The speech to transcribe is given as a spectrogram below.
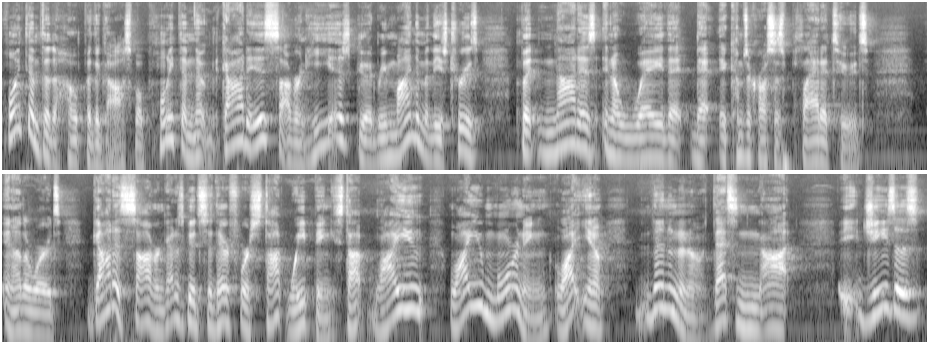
point them to the hope of the gospel, point them that God is sovereign, He is good, remind them of these truths, but not as in a way that, that it comes across as platitudes. In other words, God is sovereign, God is good, so therefore stop weeping. Stop why you why are you mourning? Why you know no no no no. That's not Jesus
